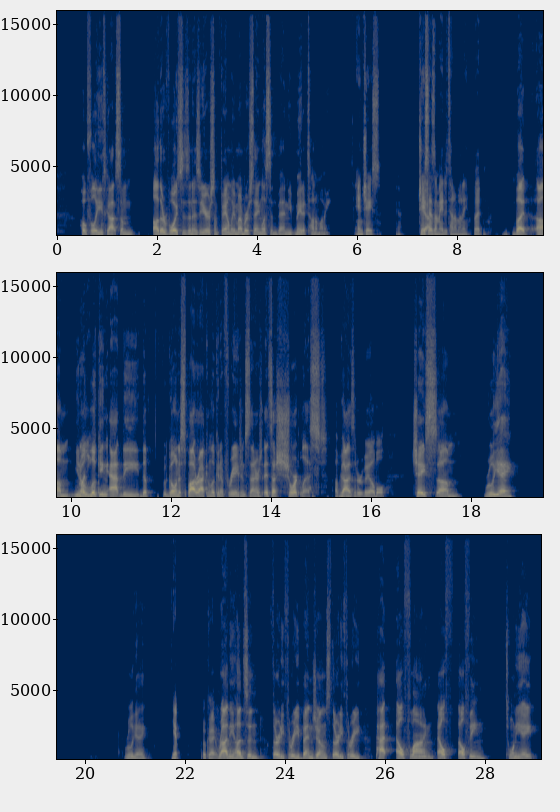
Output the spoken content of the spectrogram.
hopefully he's got some other voices in his ear, some family members saying, "Listen, Ben, you've made a ton of money." And Chase, yeah, Chase Yeah. hasn't made a ton of money, but But um, you know, Money. looking at the the going to Spotrac and looking at free agent centers, it's a short list of guys that are available. Chase um Roulier. Roulier? Yep. Okay. Rodney Hudson, 33, Ben Jones, 33, Pat Elflein, Elf Elfine, 28,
